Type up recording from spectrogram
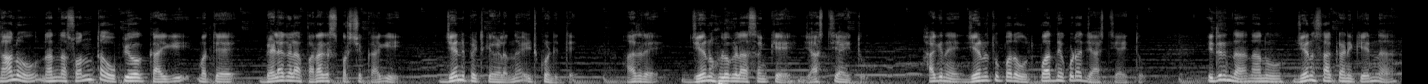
ನಾನು ನನ್ನ ಸ್ವಂತ ಉಪಯೋಗಕ್ಕಾಗಿ ಮತ್ತು ಬೆಳೆಗಳ ಪರಾಗಸ್ಪರ್ಶಕ್ಕಾಗಿ ಜೇನು ಪೆಟ್ಟಿಗೆಗಳನ್ನು ಇಟ್ಕೊಂಡಿದ್ದೆ. ಆದರೆ ಜೇನುಹುಳುಗಳ ಸಂಖ್ಯೆ ಜಾಸ್ತಿ ಆಯಿತು. ಹಾಗೆಯೇ ಜೇನುತುಪ್ಪದ ಉತ್ಪಾದನೆ ಕೂಡ ಜಾಸ್ತಿ ಆಯಿತು. ಇದರಿಂದ ನಾನು ಜೇನು ಸಾಕಾಣಿಕೆಯನ್ನು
